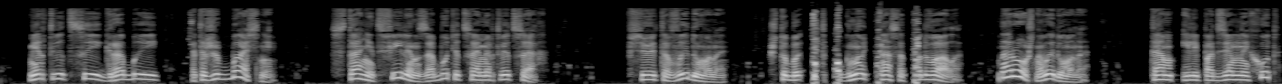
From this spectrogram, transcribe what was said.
— «мертвецы, гробы — это же басни. Станет Филин заботиться о мертвецах. Все это выдумано, чтобы отпугнуть нас от подвала. Нарочно выдумано. Там или подземный ход,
